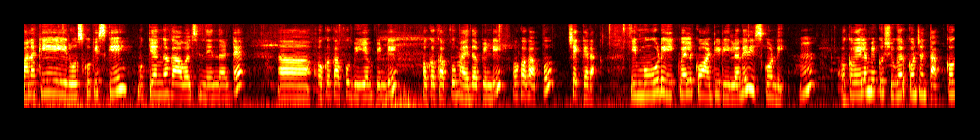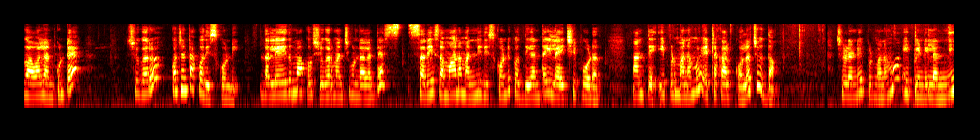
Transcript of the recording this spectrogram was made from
మనకి రోజ్ కుకీస్కి ముఖ్యంగా కావాల్సింది ఏంటంటే ఒక కప్పు బియ్యం పిండి ఒక కప్పు మైదా పిండి ఒక కప్పు చక్కెర. ఈ మూడు ఈక్వల్ క్వాంటిటీలోనే తీసుకోండి. ఒకవేళ మీకు షుగర్ కొంచెం తక్కువ కావాలనుకుంటే షుగరు కొంచెం తక్కువ తీసుకోండి. లేదు మాకు షుగర్ మంచిగా ఉండాలంటే సరి సమానం అన్నీ తీసుకోండి. కొద్దిగా అంతా ఇలైచీ పౌడర్. అంతే. ఇప్పుడు మనము ఎట్లా కలుపుకోవాలో చూద్దాం. చూడండి ఇప్పుడు మనము ఈ పిండిలన్నీ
